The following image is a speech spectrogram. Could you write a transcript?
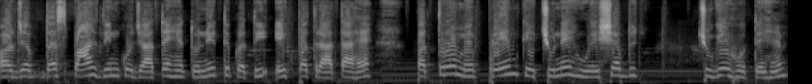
और जब दस पाँच दिन को जाते हैं तो नित्य प्रति एक पत्र आता है। पत्रों में प्रेम के चुने हुए शब्द चुगे होते हैं,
